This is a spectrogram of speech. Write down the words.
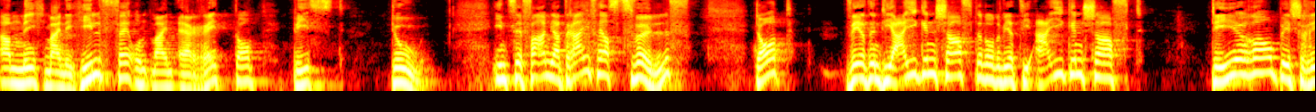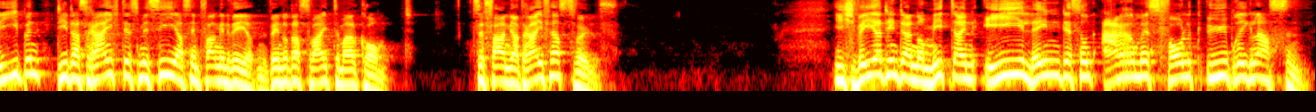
an mich, meine Hilfe und mein Erretter bist du. In Zephania 3, Vers 12, dort werden die Eigenschaften oder wird die Eigenschaft derer beschrieben, die das Reich des Messias empfangen werden, wenn er das zweite Mal kommt. Zephania 3, Vers 12. Ich werde in deiner Mitte ein elendes und armes Volk übrig lassen.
